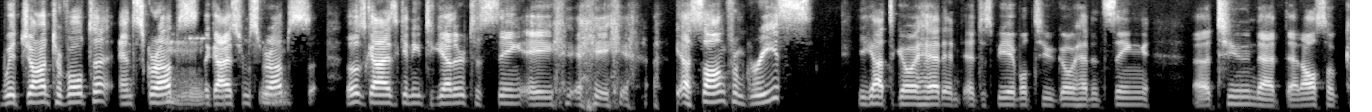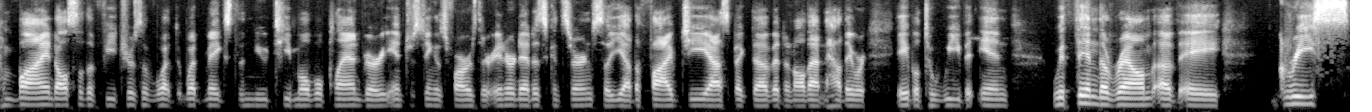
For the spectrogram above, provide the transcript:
with John Travolta and Scrubs, Mhm. the guys from Scrubs, those guys getting together to sing a a, a song from Grease. He got to go ahead and, and just be able to go ahead and sing a tune that that also combined also the features of what what makes the new T-Mobile plan very interesting as far as their internet is concerned. So yeah, the 5G aspect of it and all that and how they were able to weave it in within the realm of a grease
